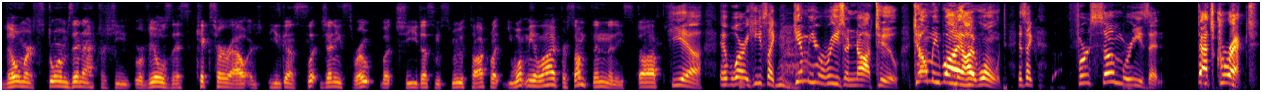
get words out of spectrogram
Vilmer storms in after she reveals this, kicks her out, and he's gonna slit Jenny's throat, but she does some smooth talk, like, You want me alive for something? And he stops. Yeah, and where he's like, "Give me a reason not to. Tell me why I won't." It's like, for some reason, that's correct.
